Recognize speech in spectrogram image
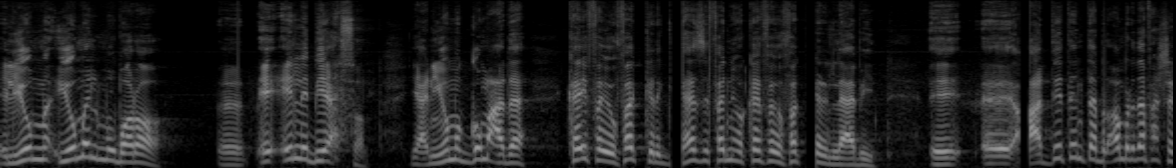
اليوم يوم المباراة إيه إيه اللي بيحصل؟ يعني يوم الجمعة ده كيف يفكر الجهاز الفني وكيف يفكر اللاعبين؟ إيه، أه، عديت انت بالأمر ده فعشان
